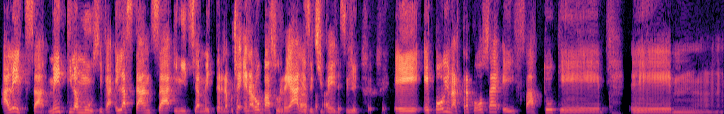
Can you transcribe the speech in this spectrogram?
Alexa, metti la musica e la stanza inizia a mettere la musica, cioè è una roba surreale se ci ah, pensi. Sì, sì, sì, e, e, poi un'altra cosa è il fatto che eh,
